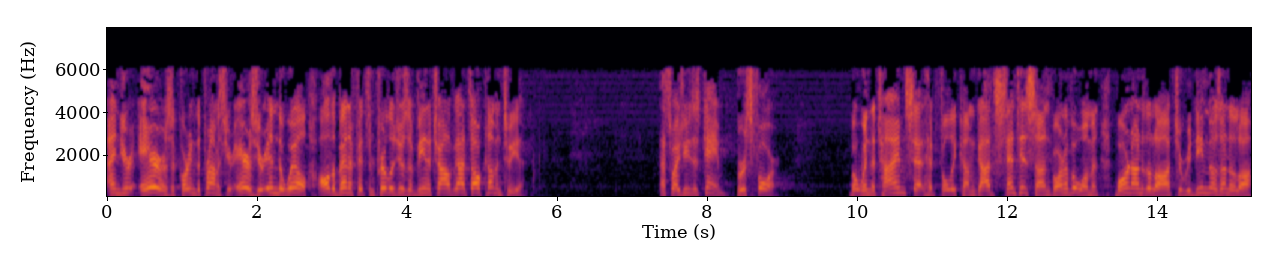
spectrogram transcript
And you're heirs according to the promise. You're heirs. You're in the will. All the benefits and privileges of being a child of God, it's all coming to you. That's why Jesus came. Verse 4. But when the time set had fully come, God sent his Son, born of a woman, born under the law, to redeem those under the law,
